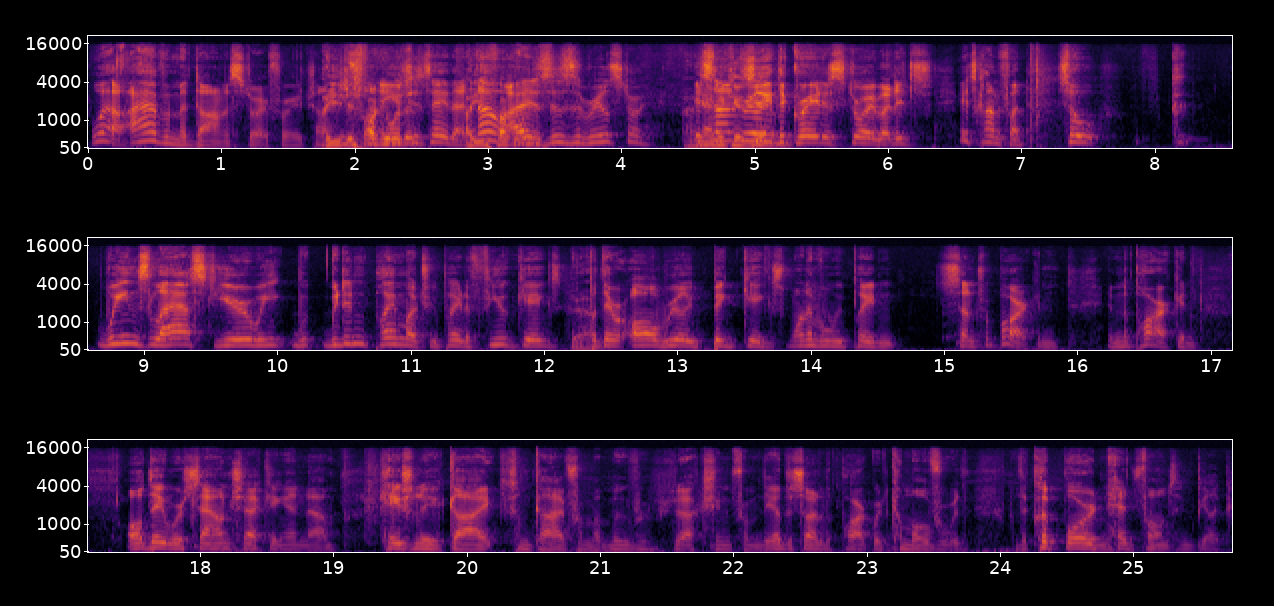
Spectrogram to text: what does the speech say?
Well, I have a Madonna story for you, John. Are you It's just funny fucking you with should it? say that. Are you no, fucking I, with this is a real story. It's not because really the greatest story, but it's it's kind of fun. So, C- Ween's last year, we we we didn't play much. We played a few gigs, Yeah. but they were all really big gigs. One of them we played in Central Park and in the park, and all day we're sound checking, and um, occasionally a guy, some guy from a movie production from the other side of the park would come over with with a clipboard and headphones and be like,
